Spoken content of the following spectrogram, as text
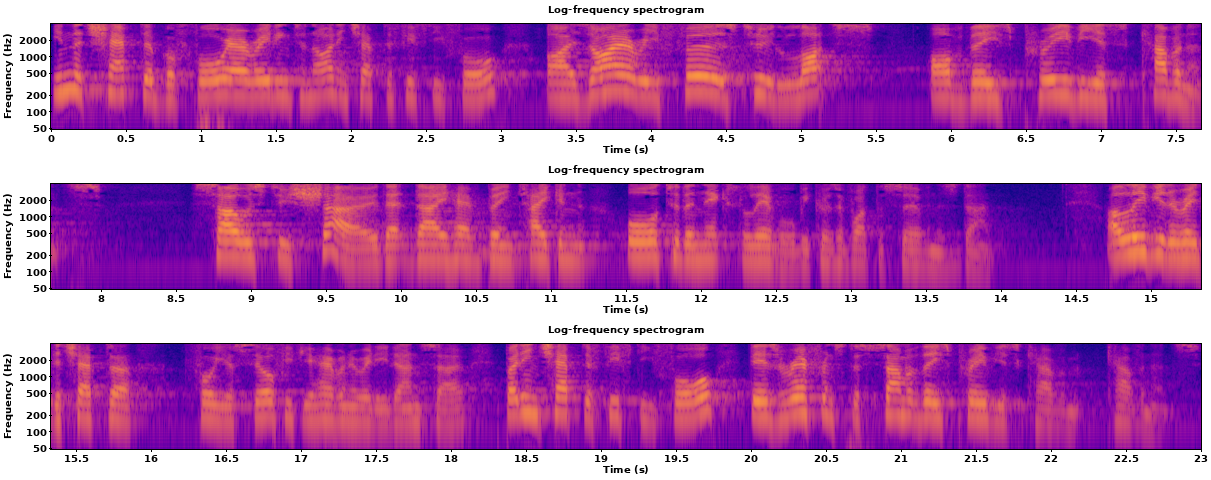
in the chapter before our reading tonight, in chapter 54, Isaiah refers to lots of these previous covenants so as to show that they have been taken all to the next level because of what the servant has done. I'll leave you to read the chapter for yourself if you haven't already done so. But in chapter 54, there's reference to some of these previous covenants.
